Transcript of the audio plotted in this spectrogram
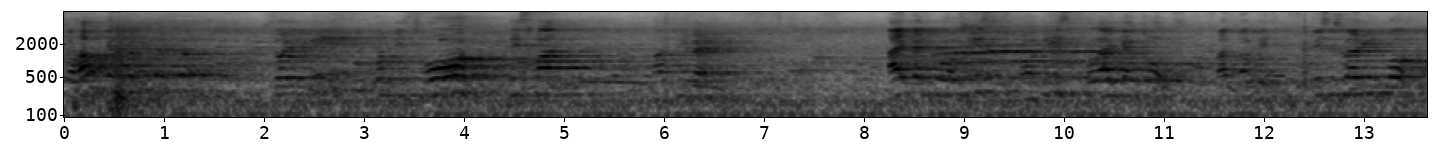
So how can I do that well? So it means from this four, this one must be wet. I can close this or this or I can close, but not this. This is very important.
